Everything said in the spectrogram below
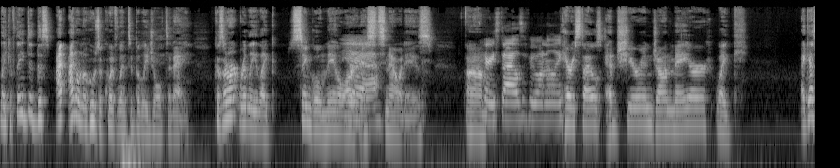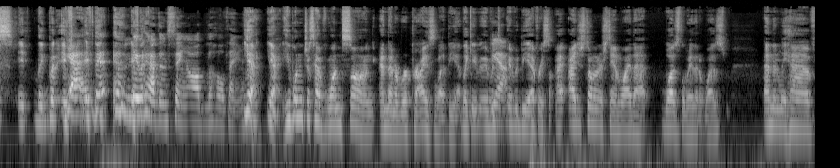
Like if they did this, I, I don't know who's equivalent to Billy Joel today, because there aren't really like single male Yeah. artists nowadays. Um, Harry, Styles, if you want to like. Harry Styles, Ed Sheeran, John Mayer, like. I guess it like, but if, yeah, if they, they, would have them sing all the whole thing. yeah, yeah, he wouldn't just have one song and then a reprisal at the end. Like it, it would, Yeah. it would be every. song. I, I just don't understand why that was the way that it was. And then we have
